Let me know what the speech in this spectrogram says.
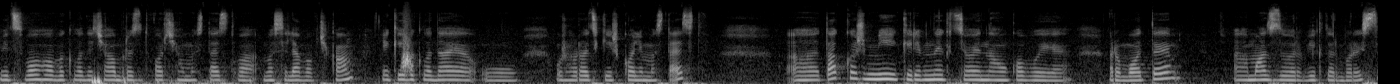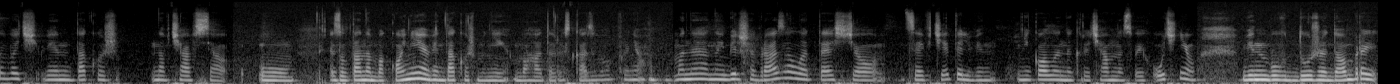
від свого викладача образотворчого мистецтва Василя Вовчка, який викладає у Ужгородській школі мистецтв. Е, Також мій керівник цієї наукової роботи е, Мазур Віктор Борисович. Він також навчався у Золтана Баконія. Він також мені багато розказував про нього. Мене найбільше вразило те, що цей вчитель він ніколи не кричав на своїх учнів. Він був дуже добрий,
